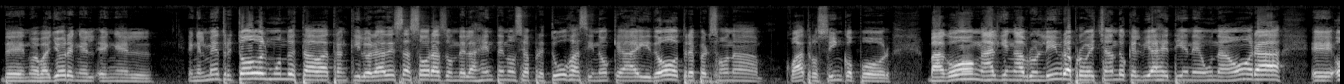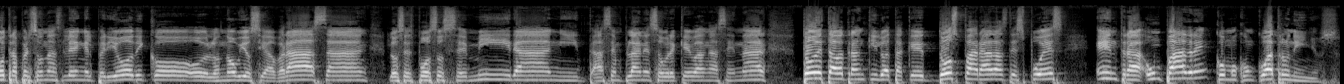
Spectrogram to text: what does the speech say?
de Nueva York, en el, en el en el metro y todo el mundo estaba tranquilo. Era de esas horas donde la gente no se apretuja, sino que hay dos o tres personas, cuatro o cinco por vagón. Alguien abre un libro aprovechando que el viaje tiene una hora. Eh, otras personas leen el periódico, los novios se abrazan, los esposos se miran y hacen planes sobre qué van a cenar. Todo estaba tranquilo hasta que dos paradas después entra un padre como con cuatro niños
